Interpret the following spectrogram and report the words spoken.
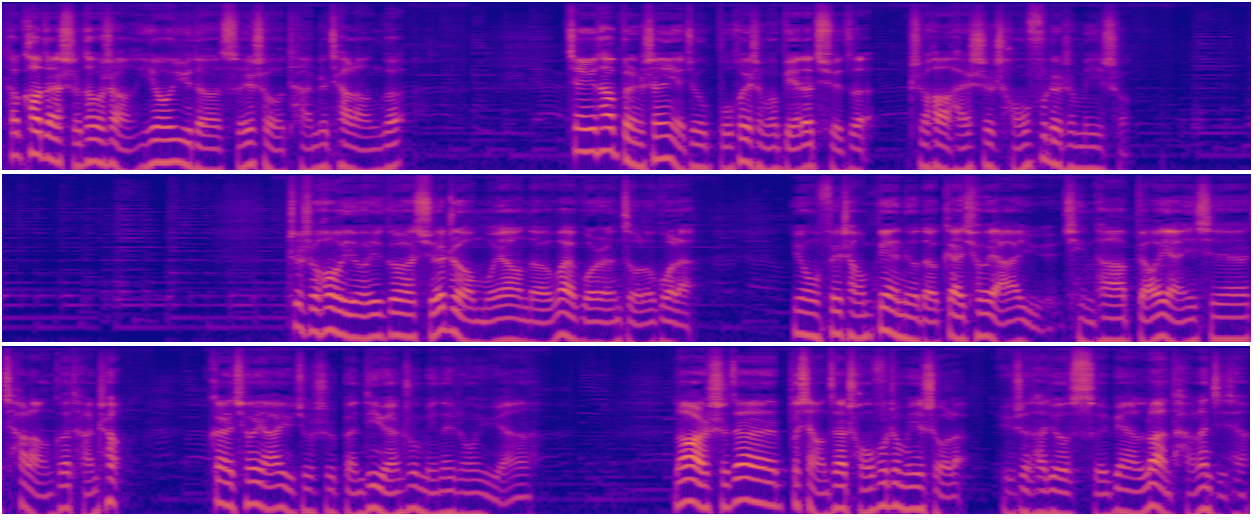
他靠在石头上，忧郁地随手弹着恰朗歌。鉴于他本身也就不会什么别的曲子，只好还是重复着这么一首。这时候，有一个学者模样的外国人走了过来，用非常别扭的盖丘雅语请他表演一些恰朗歌弹唱。盖丘雅语就是本地原住民的一种语言啊。劳尔实在不想再重复这么一首了，于是他就随便乱弹了几下，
